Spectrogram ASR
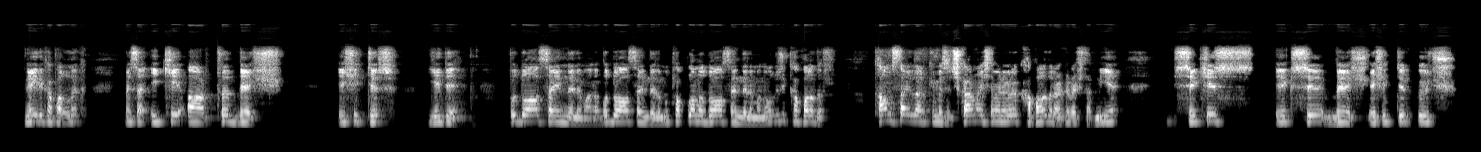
Neydi kapalılık? Mesela 2 artı 5 eşittir 7. Bu doğal sayının elemanı, bu doğal sayının elemanı toplamda doğal sayının elemanı olduğu için kapalıdır. Tam sayılar kümesi çıkarma işlemine göre kapalıdır arkadaşlar. Niye? 8 eksi 5 eşittir 3.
